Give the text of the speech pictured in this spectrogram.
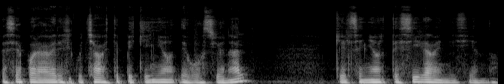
Gracias por haber escuchado este pequeño devocional. Que el Señor te siga bendiciendo.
